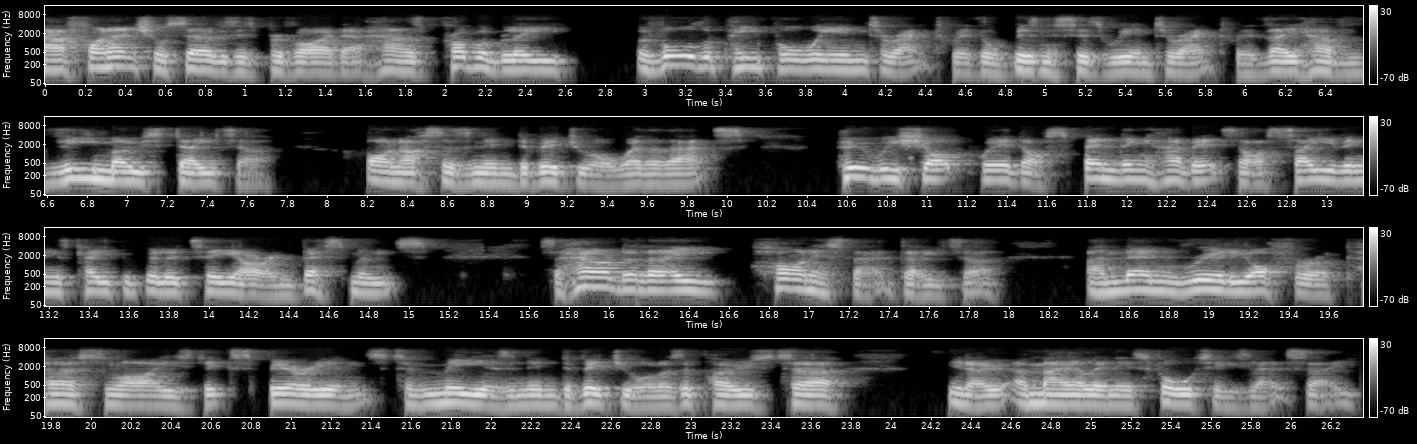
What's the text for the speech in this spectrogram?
our financial services provider has probably, of all the people we interact with or businesses we interact with, they have the most data on us as an individual, whether that's who we shop with, our spending habits, our savings capability, our investments. So, how do they harness that data and then really offer a personalized experience to me as an individual, as opposed to, you know, a male in his 40s, let's say?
